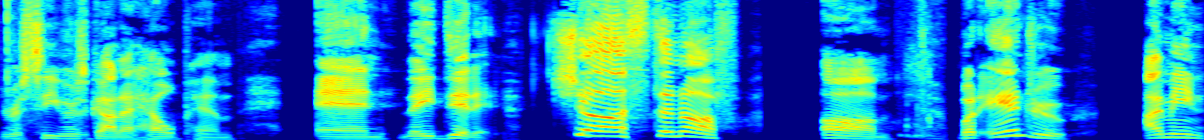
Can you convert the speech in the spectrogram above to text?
The receivers got to help him, and they did it just enough. Um, but Andrew, I mean,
